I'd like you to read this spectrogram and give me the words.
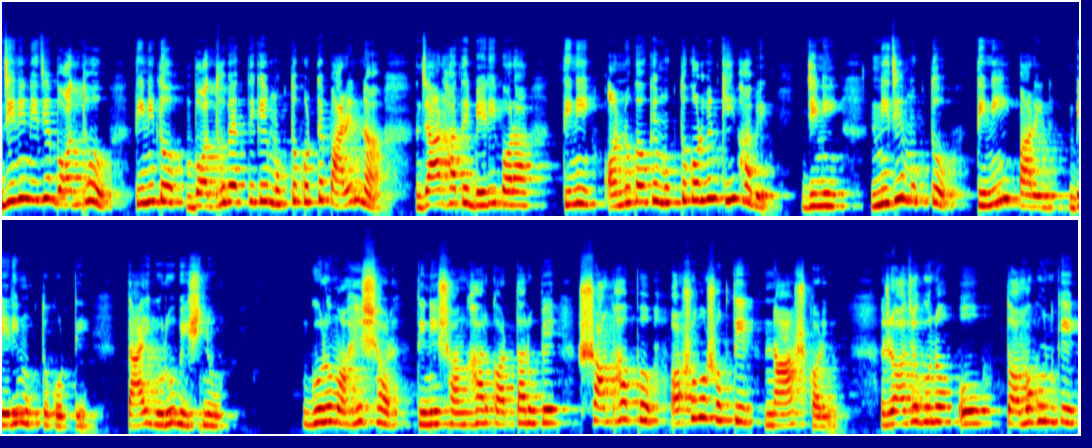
যিনি নিজে বদ্ধ, তিনি তো বদ্ধ ব্যক্তিকে মুক্ত করতে পারেন না। যার হাতে বেরি পড়া তিনি অন্য কাউকে মুক্ত করবেন কীভাবে? যিনি নিজে মুক্ত, তিনিই পারেন বেরি মুক্ত করতে। তাই গুরু বিষ্ণু। গুরু মহেশ্বর, তিনি সংহার কর্তারূপে সম্ভাব্য অশুভ শক্তির নাশ করেন। রজগুণ ও তমগুণকে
